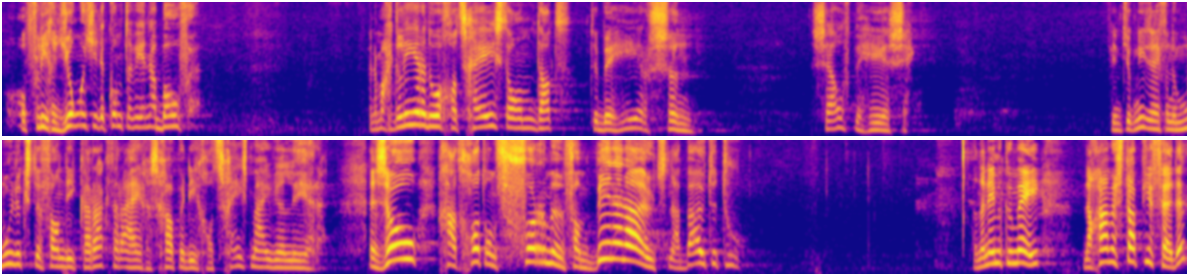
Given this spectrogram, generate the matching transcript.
opvliegend jongetje, dat komt er weer naar boven. En dan mag ik leren door Gods geest om dat te beheersen. Zelfbeheersing. Vindt u ook niet een van de moeilijkste van die karaktereigenschappen die Gods geest mij wil leren? En zo gaat God ons vormen van binnenuit naar buiten toe. En dan neem ik u mee, dan gaan we een stapje verder.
